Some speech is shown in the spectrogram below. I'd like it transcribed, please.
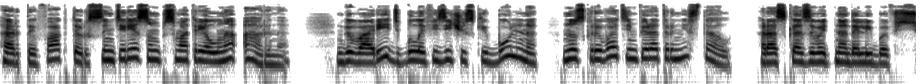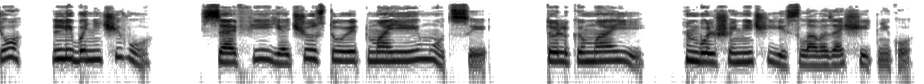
Артефактор с интересом посмотрел на Арна. Говорить было физически больно, но скрывать император не стал. Рассказывать надо либо все, либо ничего. София чувствует мои эмоции. Только мои. Больше ничьи, слава защитнику.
